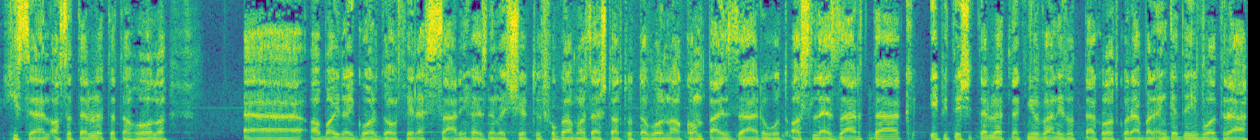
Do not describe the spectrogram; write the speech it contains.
hiszen azt a területet, ahol e, a Bajnai Gordon féle szárny, ha ez nem egy sértő fogalmazást tartotta volna a kampányzárót, azt lezárták, építési területnek nyilvánították, holott korábban engedély volt rá,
